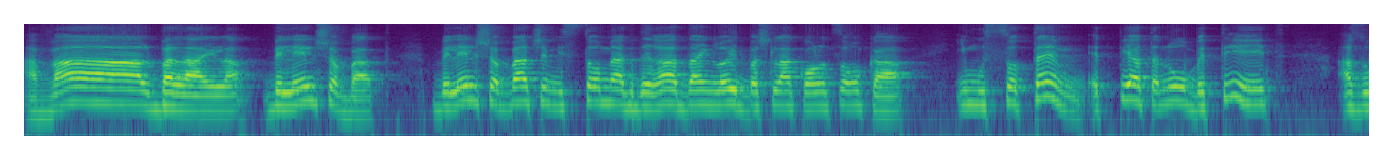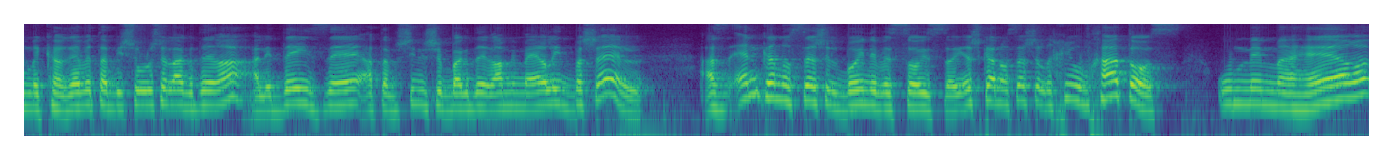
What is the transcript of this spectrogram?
אבל בלילה, בליל שבת, בליל שבת שמסתום מהגדרה עדיין לא התבשלה כל צורכה, אם הוא סותם את פי התנור בטיט, אז הוא מקרב את הבישול של הגדרה. על ידי זה התבשיל שבגדרה ממהר להתבשל. אז אין כאן נושא של בוינה וסויסר, יש כאן נושא של חיוב חטוס. הוא ממהר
